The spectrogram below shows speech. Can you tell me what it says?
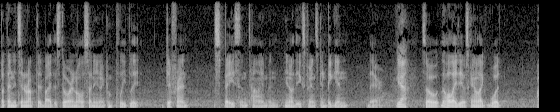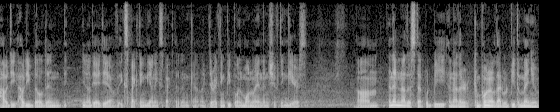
but then it's interrupted by this door, and all of a sudden you're in a completely different space and time, and you know the experience can begin there. Yeah. So the whole idea was kind of like, what? How do you, how do you build in the, you know the idea of expecting the unexpected and kind of like directing people in one way and then shifting gears. Um, and then another step would be another component of that would be the menu,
